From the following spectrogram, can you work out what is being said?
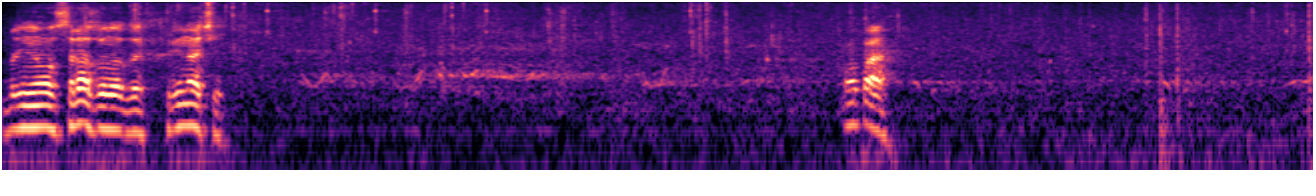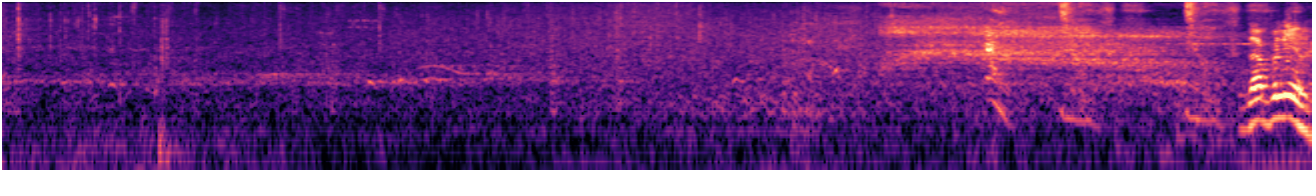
Блин, его сразу надо хреначить. Опа. Да блин.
